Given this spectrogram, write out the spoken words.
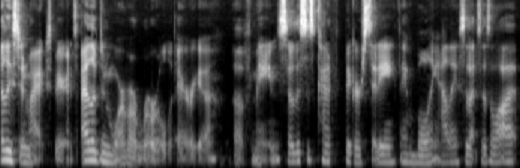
at least in my experience. I lived in more of a rural area of Maine. So this is kind of a bigger city. They have a bowling alley. So that says a lot.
